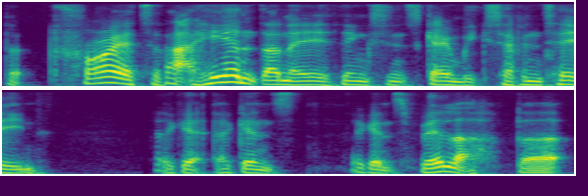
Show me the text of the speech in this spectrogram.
But prior to that, he hadn't done anything since game week 17 against against Villa. But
